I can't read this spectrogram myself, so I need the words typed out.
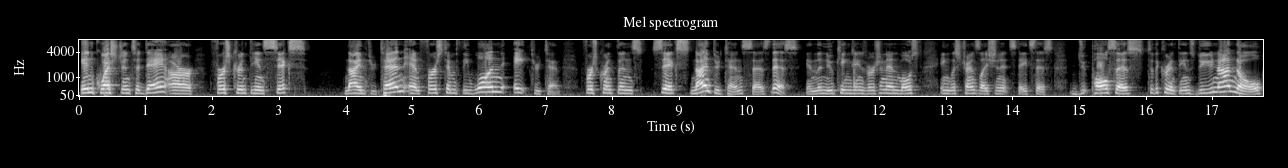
In question today are 1 Corinthians 6, 9 through 10, and 1 Timothy 1, 8 through 10. 1 Corinthians 6, 9 through 10 says this. In the New King James Version and most English translation, it states this. Paul says to the Corinthians, Do you not know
